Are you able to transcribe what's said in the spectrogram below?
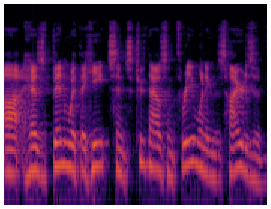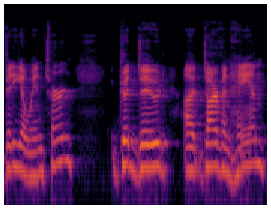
uh, has been with the Heat since 2003 when he was hired as a video intern. Good dude. Uh, Darvin Ham,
